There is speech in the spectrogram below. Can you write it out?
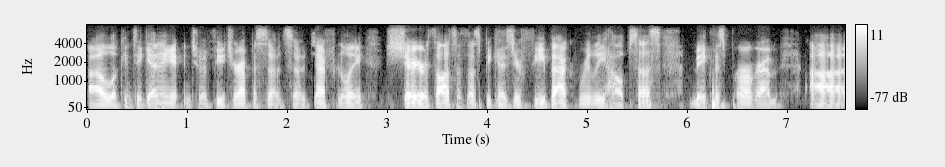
uh, look into getting it into a future episode. So definitely share your thoughts with us because your feedback really helps us make this program, uh,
